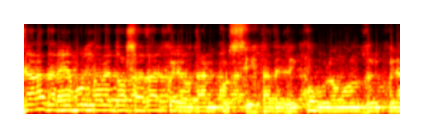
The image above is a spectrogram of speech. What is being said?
যারা যারা দশ হাজার দান করছে কবুল মঞ্জুর করে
